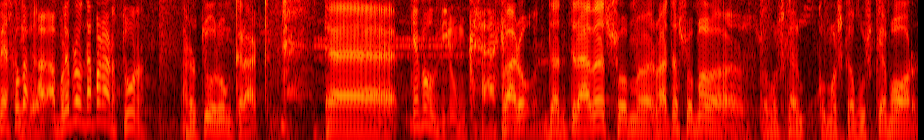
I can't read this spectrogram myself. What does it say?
Bé, escolta, Digue. eh, volia preguntar per Artur. Artur, un crac. Eh, Què vol dir un crac? Claro, d'entrada som, nosaltres som, a, som els que, com els que busquem or,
